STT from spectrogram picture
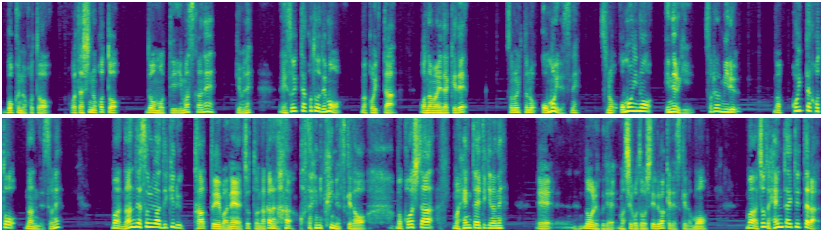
僕のこと、私のこと、どう思っていますかね？っていうね。えそういったことでも、まあ、こういったお名前だけで、その人の思いですね。その思いのエネルギー、それを見る。まあ、こういったことなんですよね。まあ、なんでそれができるかといえばね、ちょっとなかなか 答えにくいんですけど、まあ、こうした、まあ、変態的なね、えー、能力で、まあ、仕事をしているわけですけども、まあ、ちょっと変態と言ったら、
